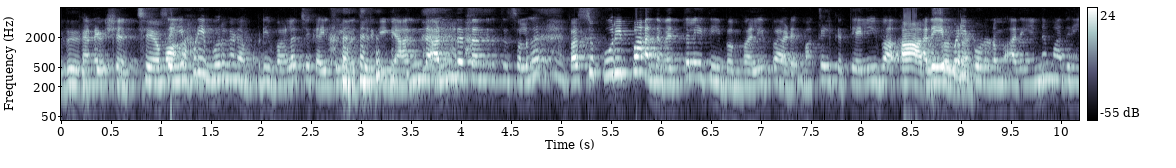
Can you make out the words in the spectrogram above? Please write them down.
இது. கனெக்ஷன் எப்படி முருகனை அப்படி வளைச்சு கைக்குள்ள வச்சிருக்கீங்க? அந்த அந்த தந்திரத்தை சொல்லுங்க. ஃபர்ஸ்ட் குறிப்பா அந்த வெத்தலை தீபம் வழிபாடு மக்களுக்கு தெளிவா அது எப்படி. போடணும்? அதை என்ன மாதிரி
